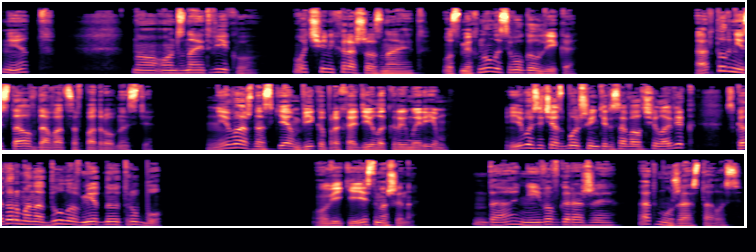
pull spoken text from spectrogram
«Нет, но он знает Вику. Очень хорошо знает», — усмехнулась в угол Вика. Артур не стал вдаваться в подробности. Неважно, с кем Вика проходила Крым и Рим. Его сейчас больше интересовал человек, с которым она дула в медную трубу. «У Вики есть машина?» «Да, Нива в гараже. От мужа осталась».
